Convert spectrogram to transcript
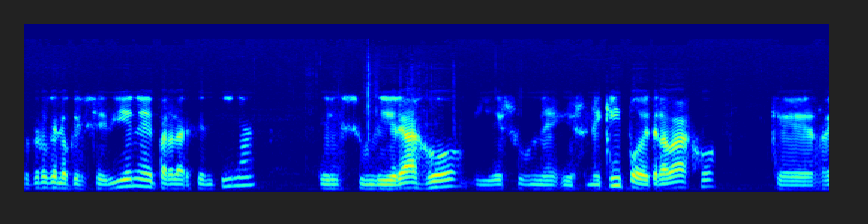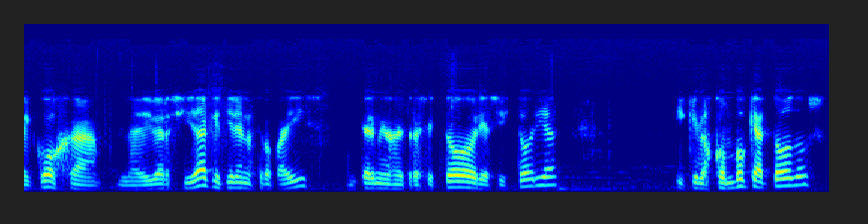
yo creo que lo que se viene para la Argentina es un liderazgo y es un, es un equipo de trabajo que recoja la diversidad que tiene nuestro país en términos de trayectorias, historia, y que los convoque a todos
